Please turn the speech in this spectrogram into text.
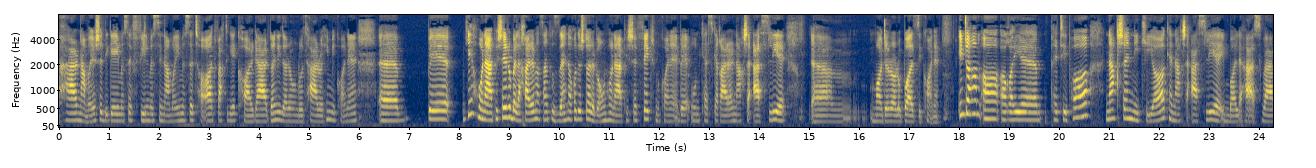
هر نمایش دیگه ای مثل فیلم سینمایی مثل تئاتر وقتی که کارگردانی داره اون رو طراحی می‌کنه به یه هنرپیشه رو بالاخره مثلا تو ذهن خودش داره به اون هنرپیشه فکر می‌کنه به اون کسی که قرار نقش اصلی ماجرا رو بازی کنه. اینجا هم آقای پتیپا نقش نیکیا که نقش اصلی این باله هست و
